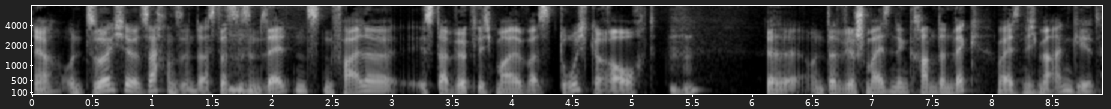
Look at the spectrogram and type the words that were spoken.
Ja? Und solche Sachen sind das. Das mhm. ist im seltensten Falle, ist da wirklich mal was durchgeraucht. Mhm. Äh, und wir schmeißen den Kram dann weg, weil es nicht mehr angeht.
